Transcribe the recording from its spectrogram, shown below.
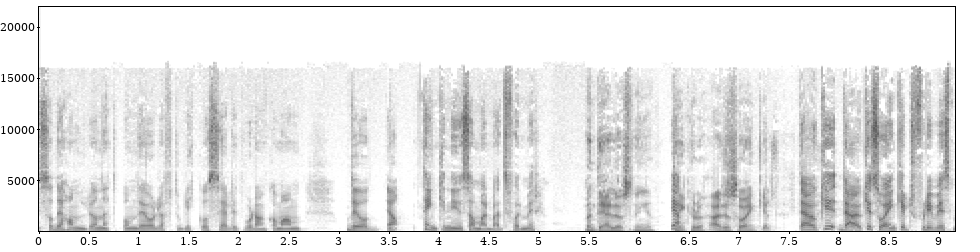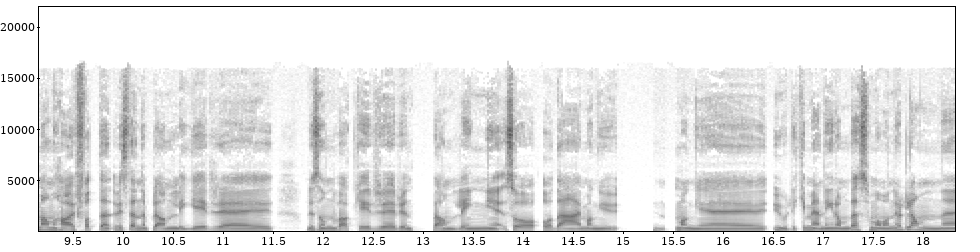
Så det handler jo nettopp om det å løfte blikket og se litt hvordan kan man Det å ja, tenke nye samarbeidsformer. Men det er løsningen, ja. tenker du? Er det så enkelt? Det er, jo ikke, det er jo ikke så enkelt, fordi hvis, den, hvis denne planen ligger eh, liksom vaker rundt behandling, så, og det er mange, mange, ulike meninger om det, så må man jo lande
